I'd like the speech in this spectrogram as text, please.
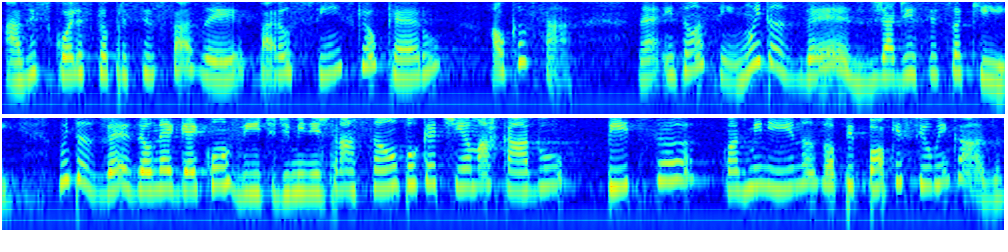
as escolhas que eu preciso fazer para os fins que eu quero alcançar. Né? Então, assim, muitas vezes, já disse isso aqui, muitas vezes eu neguei convite de ministração porque tinha marcado pizza com as meninas ou pipoca e filme em casa.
